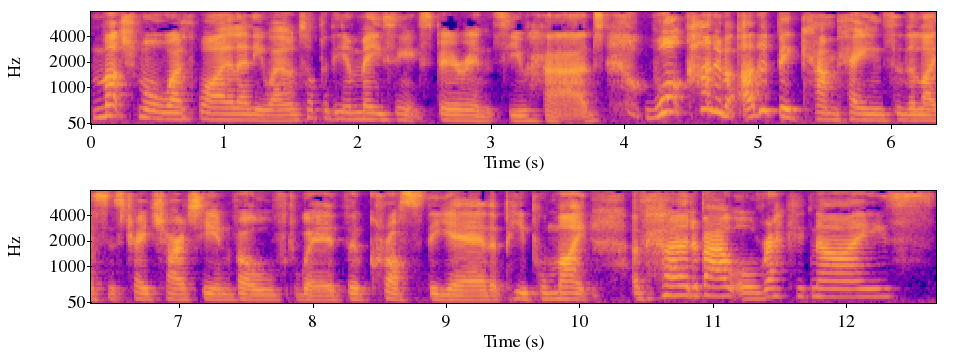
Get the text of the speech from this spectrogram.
much more worthwhile anyway, on top of the amazing experience you had. What kind of other big campaigns are the licensed trade charity involved with across the year that people might have heard about or recognise?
